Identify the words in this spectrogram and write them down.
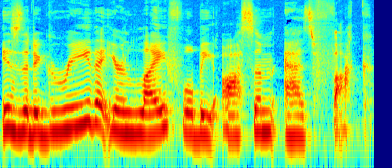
is the degree that your life will be awesome as fuck."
